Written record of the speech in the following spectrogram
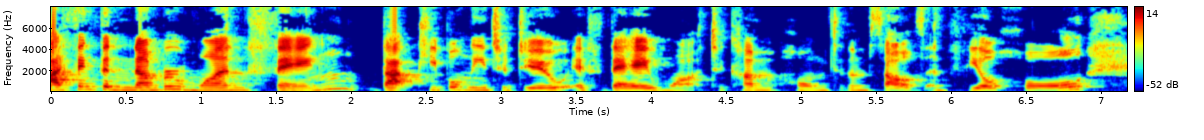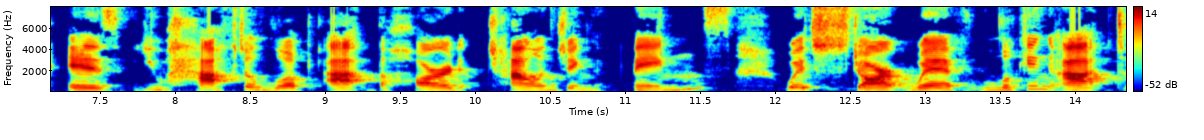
I think the number one thing that people need to do if they want to come home to themselves and feel whole is you have to look at the hard, challenging things, which start with looking at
